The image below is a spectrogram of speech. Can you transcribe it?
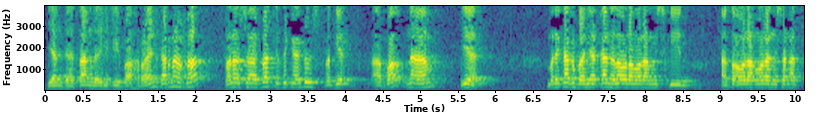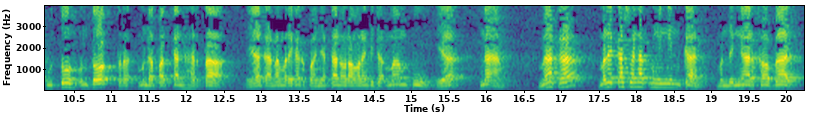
yang datang dari negeri Bahrain karena apa? Para sahabat ketika itu sebagai apa? Naam, ya. Mereka kebanyakan adalah orang-orang miskin atau orang-orang yang sangat butuh untuk mendapatkan harta ya karena mereka kebanyakan orang-orang yang tidak mampu ya. Naam. Maka mereka sangat menginginkan mendengar kabar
